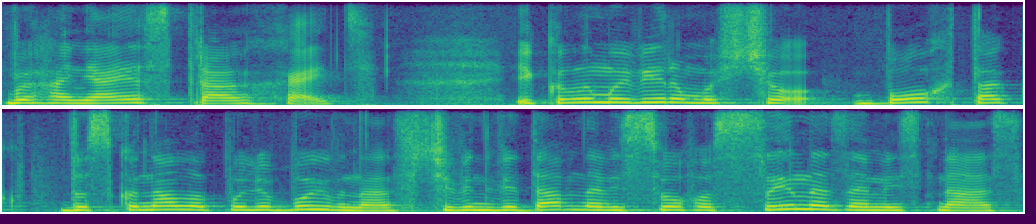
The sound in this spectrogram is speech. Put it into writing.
виганяє страх геть. І коли ми віримо, що Бог так досконало полюбив нас, що Він віддав навіть свого сина замість нас,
